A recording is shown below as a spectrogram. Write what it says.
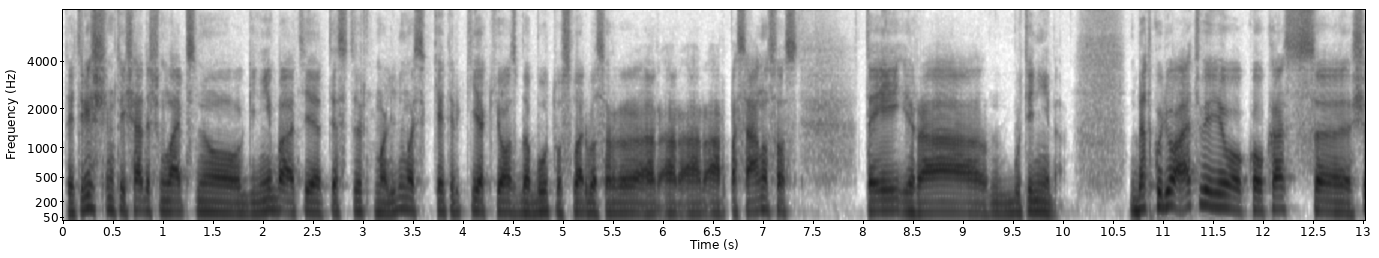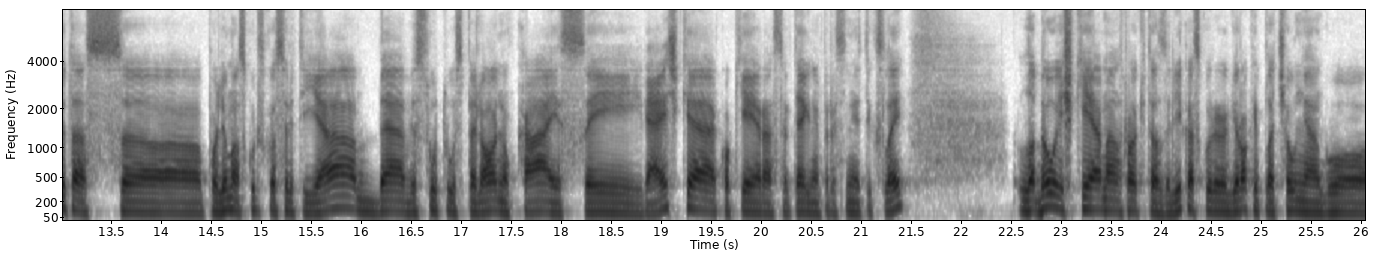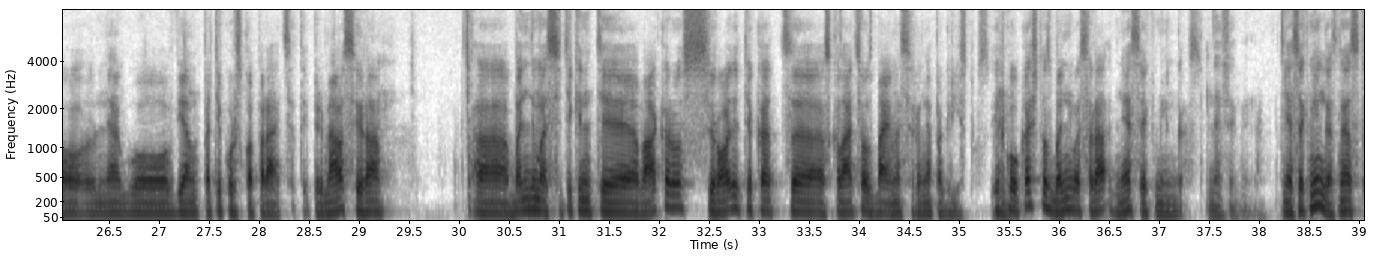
Tai 360 laipsnių gynyba, tie ties tvirtimo linimas, kiek ir kiek jos bebūtų svarbios ar, ar, ar, ar, ar pasenusios, uh, tai yra būtinybė. Bet kuriuo atveju kol kas e, šitas e, polimas Kursko srityje, be visų tų spėlionių, ką jisai reiškia, kokie yra strateginiai prasiniai tikslai, labiau aiškėja, man atrodo, kitas dalykas, kur yra gerokai plačiau negu, negu vien pati Kursko operacija. Tai pirmiausia yra bandymas įtikinti vakarus, įrodyti, kad eskalacijos baimės yra nepagrystos. Ir kol kas šitas bandymas yra nesėkmingas. Nesėkmingas. Nesėkmingas, nes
